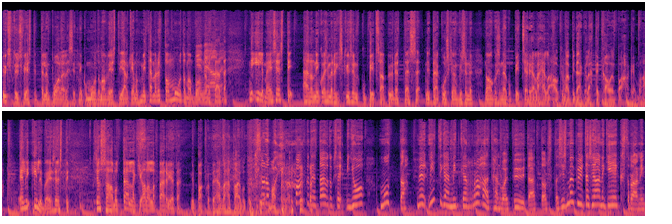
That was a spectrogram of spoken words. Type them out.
yksityisviestittelyn puolelle sitten niinku muutaman viestin jälkeen, mutta mitä mä nyt on muutaman bongannut täältä, niin ilmeisesti hän on niinku esimerkiksi kysynyt, kun pizzaa pyydettäessä, niin tämä kuski on kysynyt, no onko siinä joku pizzeria lähellä auki vai pitääkö lähteä kauempaa hakemaan. Eli ilmeisesti, jos sä haluat tälläkin alalla pärjätä, niin pakko tehdä vähän taivutuksia. Se on Mahtavaa. pakko tehdä taivutuksia, joo, mutta my- miettikää mitkä rahat hän voi pyytää tosta. Siis mä pyytäisin ainakin ekstraa niin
